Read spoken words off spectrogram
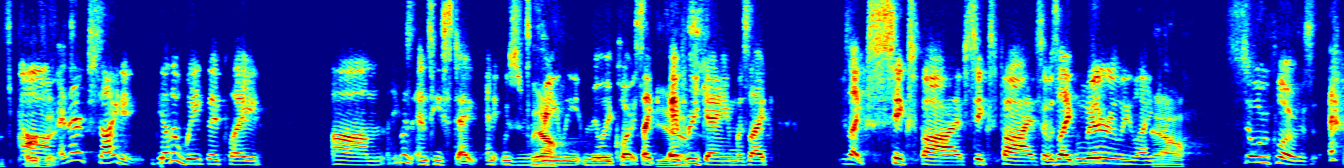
It's perfect, um, and they're exciting. The other week they played. Um, I think it was NC State, and it was really, yeah. really close. Like yes. every game was like it was like six five, six five. So it was like literally like yeah. so close.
